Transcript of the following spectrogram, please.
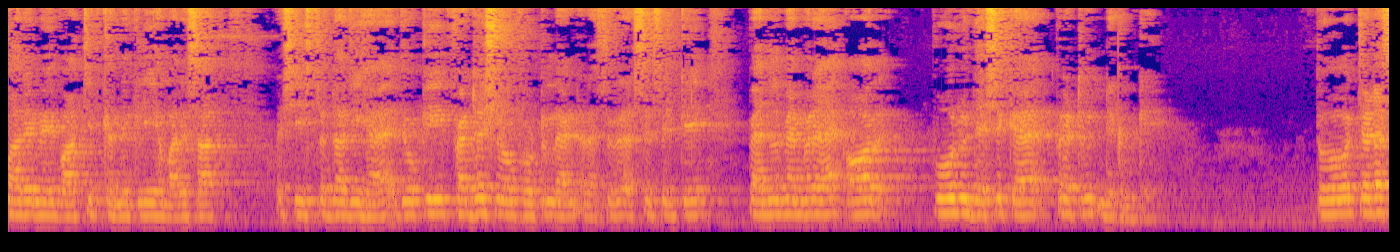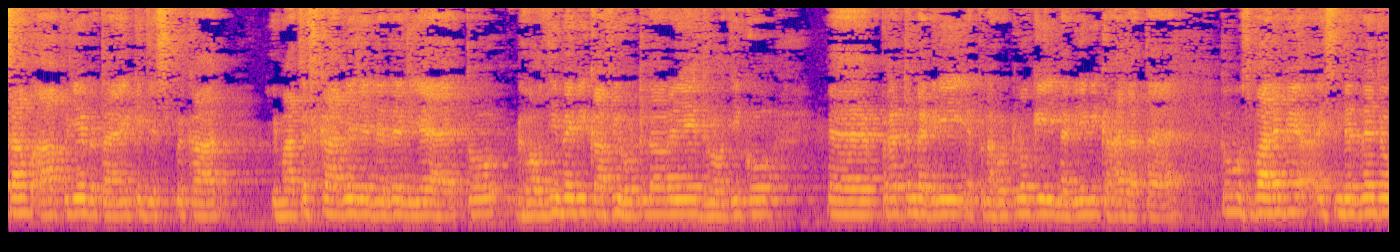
बारे में बातचीत करने के लिए हमारे साथ शीश चड्डा जी हैं, जो कि federation of hotel and restaurant के पैनल मेंबर हैं और पूर्व निदेशक है पर्यटन निगम के। तो चड्डा साहब, आप ये बताएँ कि जिस प्रकार हिमाचल सरकार ने जो निर्णय लिया है तो ढलौजी में भी काफ़ी होटल और ये ढलौजी को पर्यटन नगरी, अपना होटलों की नगरी भी कहा जाता है। तो उस बारे में, इस निर्णय जो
